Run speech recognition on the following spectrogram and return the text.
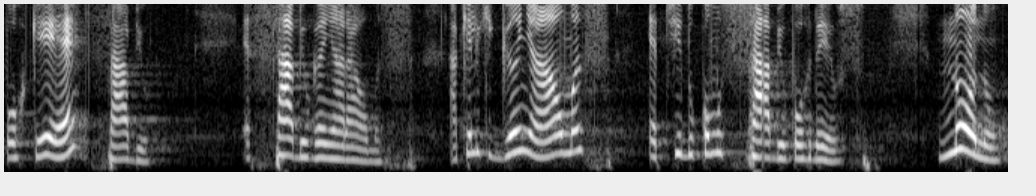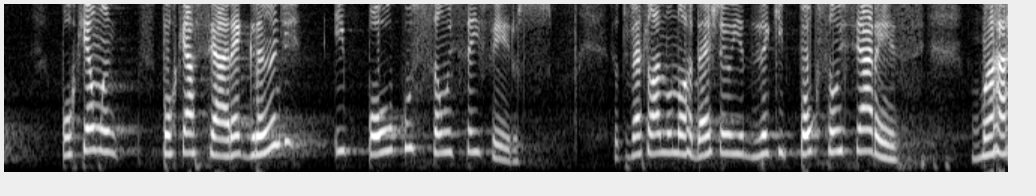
porque é sábio. É sábio ganhar almas. Aquele que ganha almas é tido como sábio por Deus. Nono, porque, é uma, porque a seara é grande e poucos são os ceifeiros. Se eu tivesse lá no Nordeste, eu ia dizer que poucos são os cearenses. Mas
